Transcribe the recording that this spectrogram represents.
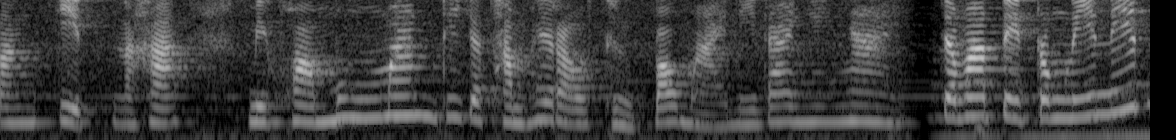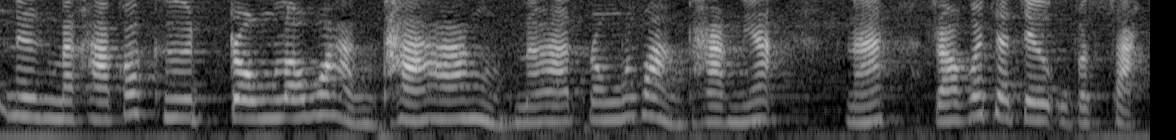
ลังจิตนะคะ มีความมุ่งมั่นที่จะทำให้เราถึงเป้าหมายนี้ได้ง่าย ๆ จะมาติดตรงนี้นิดนึงนะคะ ก็คือตรงระหว่างทางนะคะ ตรงระหว่างทางเนี้ยนะเราก็จะเจออุปสรรค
